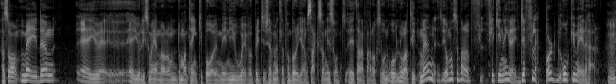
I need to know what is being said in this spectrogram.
alltså Maiden är ju, är ju liksom en av dem de man tänker på med New Wave of British Heavy Metal från början. Saxon är sånt, ett annat band också och, och, några till. Men jag måste bara flika in en grej. Def Leppard åker ju med i det här. Mm.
